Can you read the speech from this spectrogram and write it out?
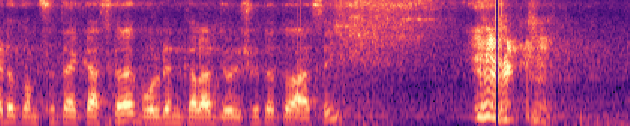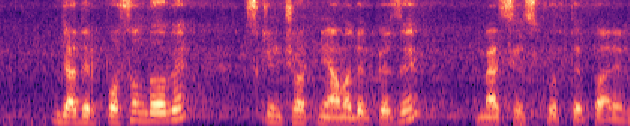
এরকম সুতায় কাজ করা, গোল্ডেন কালার জরি সুতা তো আছেই। যাদের পছন্দ হবে স্ক্রিনশট নিয়ে আমাদের পেজে মেসেজ করতে পারেন।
